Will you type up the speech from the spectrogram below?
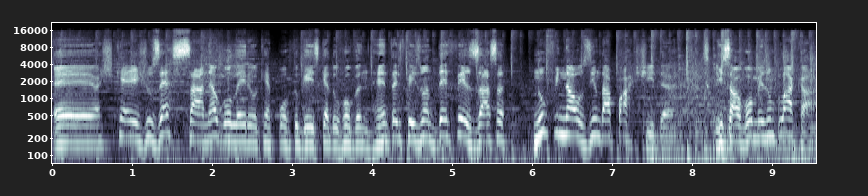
é, acho que é José Sá, né? O goleiro que é português, que é do Wolverhampton. Ele fez uma defesaça no finalzinho da partida. Que salvou mesmo o placar.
